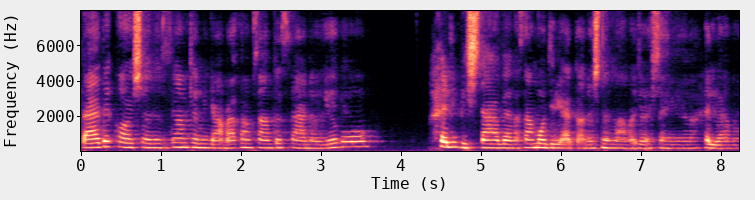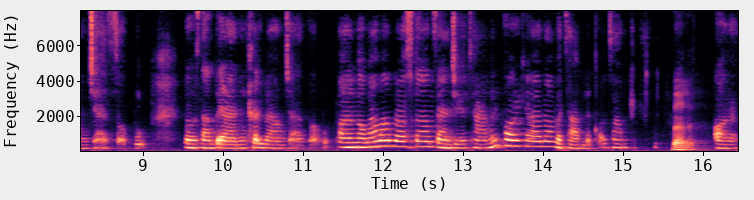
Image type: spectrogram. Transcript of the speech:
بعد کارشناسی هم که میگم رفتم سمت صنایع و خیلی بیشتر به مثلا مدیریت دانش نمی‌دونم شنیدین خیلی برام من جذاب بود. یا مثلا branding خیلی برام جذاب بود. پایان نامه هم رفتم زنجیره تامین کار کردم و تبلیغاتم. بله. آره.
